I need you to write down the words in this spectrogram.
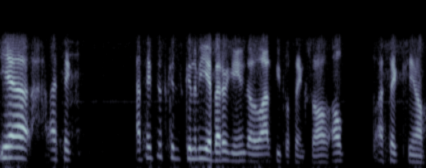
yeah, I think I think this is going to be a better game than a lot of people think. So I'll, I'll I think you know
